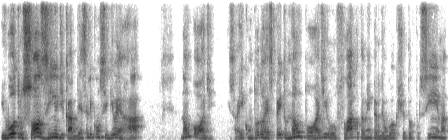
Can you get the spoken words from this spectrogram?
e o outro sozinho de cabeça ele conseguiu errar. Não pode. Isso aí, com todo respeito, não pode. O Flaco também perdeu um gol que chutou por cima.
